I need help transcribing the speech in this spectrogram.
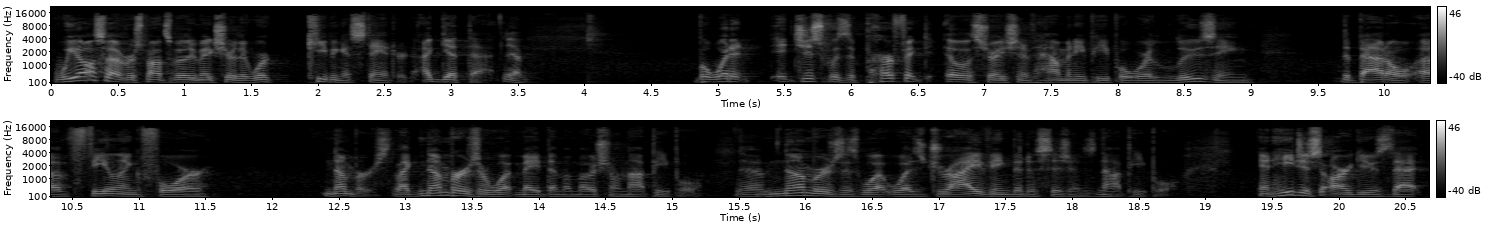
we also have a responsibility to make sure that we're keeping a standard. I get that. Yeah. But what it it just was a perfect illustration of how many people were losing the battle of feeling for numbers. Like numbers are what made them emotional, not people. Yeah. Numbers is what was driving the decisions, not people. And he just argues that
